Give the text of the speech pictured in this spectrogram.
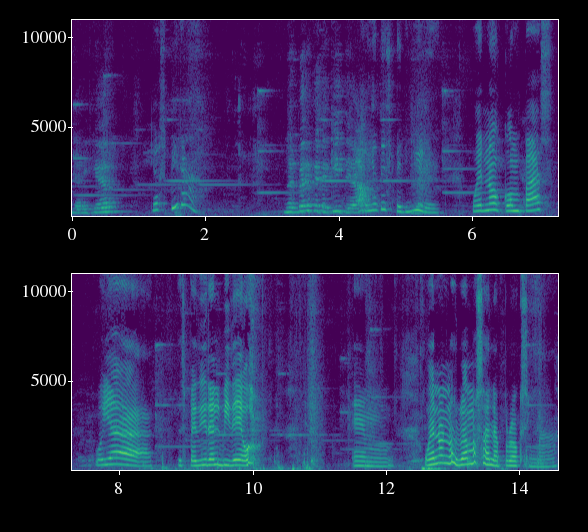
Y Iker, Ya espera. no esperes que te quite, ¿ah? Voy a despedir. Bueno, compas, voy a despedir el video. Em, bueno, nos vemos a la próxima.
